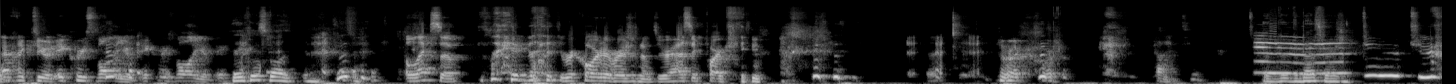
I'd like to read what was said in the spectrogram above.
Epic tune. Increase volume. Increase volume. Think it's fun. Alexa, play the recorder version of Jurassic Park theme. The record. God, dude. The, the, the best version.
